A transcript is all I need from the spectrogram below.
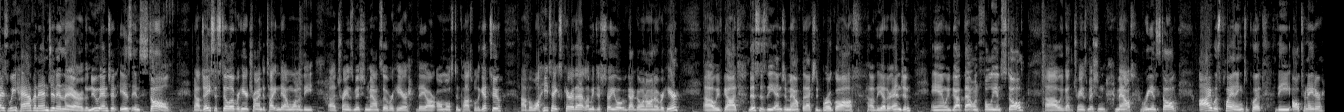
Guys. We have an engine in there. The new engine is installed. Now, Jace is still over here trying to tighten down one of the uh, transmission mounts over here. They are almost impossible to get to. Uh, but while he takes care of that, let me just show you what we've got going on over here. Uh, we've got, this is the engine mount that actually broke off of the other engine. And we've got that one fully installed. Uh, we've got the transmission mount reinstalled. I was planning to put the alternator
